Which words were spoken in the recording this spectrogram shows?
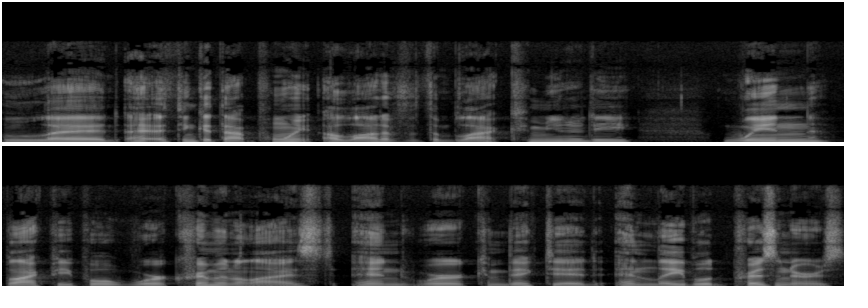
led, I think at that point, a lot of the black community, when black people were criminalized and were convicted and labeled prisoners,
